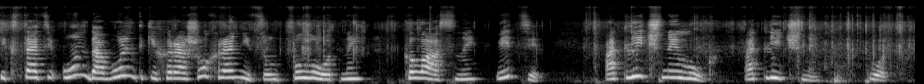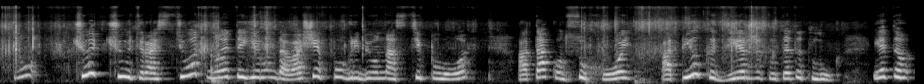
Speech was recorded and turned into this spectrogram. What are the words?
И, кстати, он довольно-таки хорошо хранится. Он плотный, классный. Видите? Отличный лук. Отличный. Вот. Ну, чуть-чуть растет, но это ерунда. Вообще в погребе у нас тепло, а так он сухой, а пилка держит вот этот лук. Это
